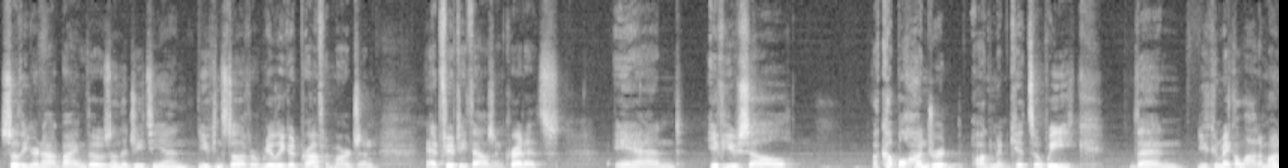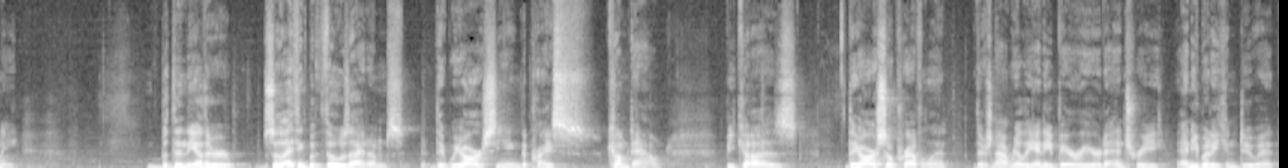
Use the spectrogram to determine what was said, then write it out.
so that you're not buying those on the GTN. You can still have a really good profit margin at 50,000 credits. And if you sell a couple hundred augment kits a week, then you can make a lot of money. But then the other, so I think with those items that we are seeing the price come down because they are so prevalent. There's not really any barrier to entry. Anybody can do it.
